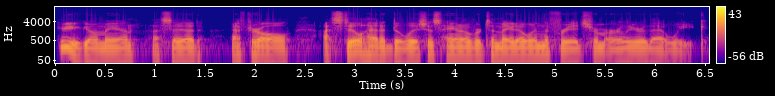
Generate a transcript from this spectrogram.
Here you go, man, I said. After all, I still had a delicious Hanover tomato in the fridge from earlier that week.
